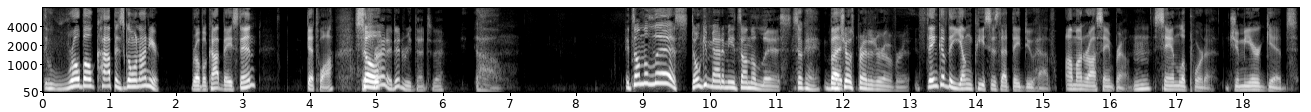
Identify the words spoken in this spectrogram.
the RoboCop is going on here? RoboCop based in Detroit. So That's right. I did read that today. Oh, It's on the list. Don't get mad at me. It's on the list. It's okay. I But chose Predator over it. think of the young pieces that they do have. Amon-Ra St. Brown, Mm-hmm. Sam LaPorta, Jahmyr Gibbs.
